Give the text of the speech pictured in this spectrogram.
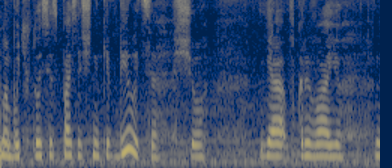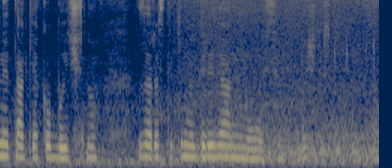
Мабуть, хтось із пасічників дивиться, що я вкриваю не так, як обично. Зараз такими дерев'яними ось. Бачите, скільки їх там.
